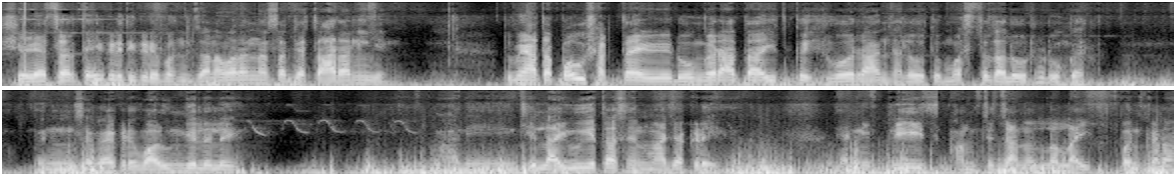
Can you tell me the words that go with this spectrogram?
शेळ्या चरत्या इकडे तिकडे पण जनावरांना सध्या चारा नाही आहे तुम्ही आता पाहू शकताय डोंगर आता इतकं हिरवं रान झालं होतं मस्त झालं होतं डोंगर. पण सगळ्याकडे वाळून गेलेलं आहे. आणि जे लाईव्ह येत असेल माझ्याकडे त्यांनी प्लीज आमच्या चॅनलला लाईक पण करा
